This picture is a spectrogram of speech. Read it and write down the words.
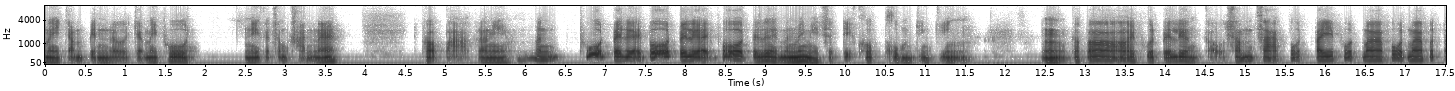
ไม่จำเป็นเราจะไม่พูด นี้ก็สำคัญนะ เพราะปากเรานี่มันพูดไปเรื่อย พูดไปเรื่อย พูดไปเรื่อย มันไม่มีสติควบคุมจริง ๆ อืมก็ป้อยพูดไปเรื่องเก่าซ้ำซากพูดไปพูดมาพูดมาพูดไป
